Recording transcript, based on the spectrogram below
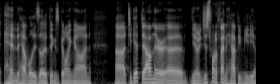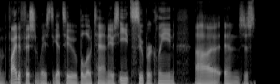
and have all these other things going on uh, to get down there uh, you know you just want to find a happy medium. Find efficient ways to get to below 10 you just eat super clean uh, and just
